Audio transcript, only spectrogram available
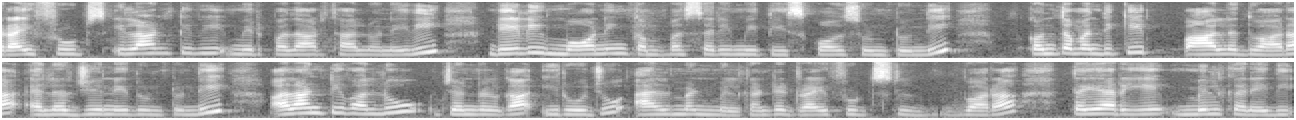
డ్రై ఫ్రూట్స్ ఇలాంటివి మీరు పదార్థాలు అనేది డైలీ మార్నింగ్ కంపల్సరీ మీరు తీసుకోవాల్సి ఉంటుంది. కొంతమందికి పాల ద్వారా ఎలర్జీ అనేది ఉంటుంది. అలాంటి వాళ్ళు జనరల్గా ఈరోజు ఆల్మండ్ మిల్క్ అంటే డ్రై ఫ్రూట్స్ ద్వారా తయారయ్యే మిల్క్ అనేది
